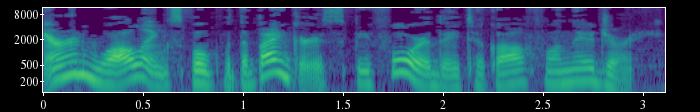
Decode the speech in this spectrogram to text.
Aaron Walling spoke with the bikers before they took off on their journey.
